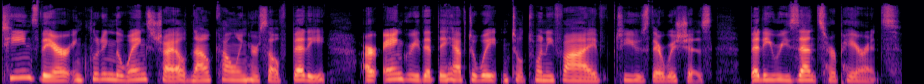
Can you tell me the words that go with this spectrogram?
Teens there, including the Wang's child, now calling herself Betty, are angry that they have to wait until 25 to use their wishes. Betty resents her parents.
